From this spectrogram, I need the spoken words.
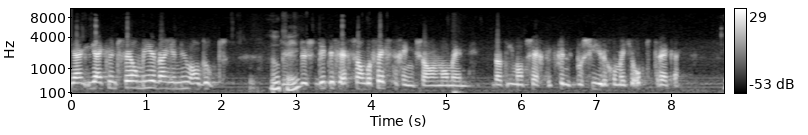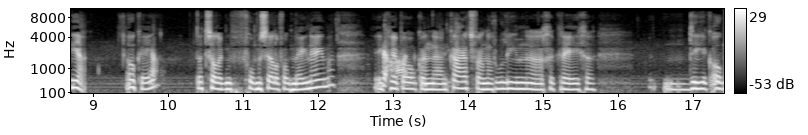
jij, jij kunt veel meer dan je nu al doet. Okay. Dus, dus dit is echt zo'n bevestiging, zo'n moment. Dat iemand zegt, ik vind het plezierig om met je op te trekken. Ja, oké. Okay. Ja. Dat zal ik voor mezelf ook meenemen. Ik ja, heb ook een, een, kaart van Roelien uh, gekregen die ik ook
